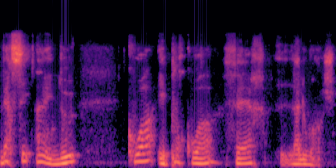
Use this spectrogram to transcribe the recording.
Versets 1 et 2, quoi et pourquoi faire la louange?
